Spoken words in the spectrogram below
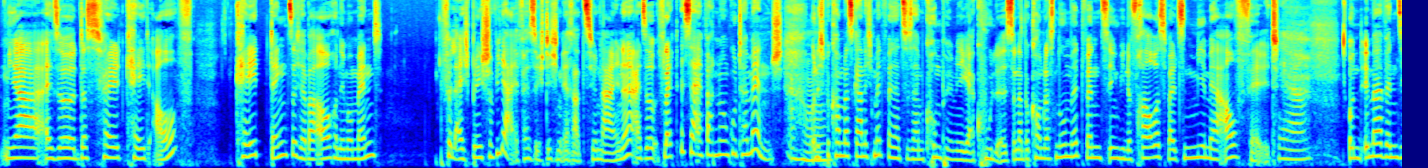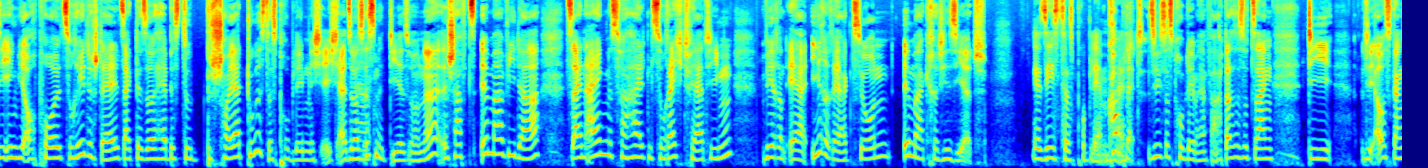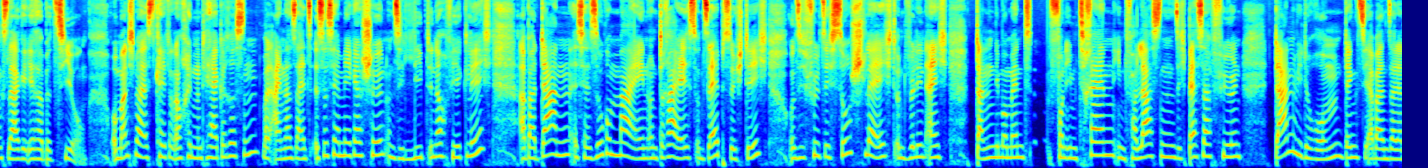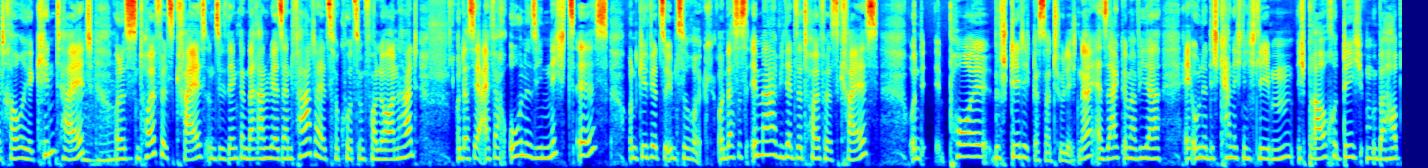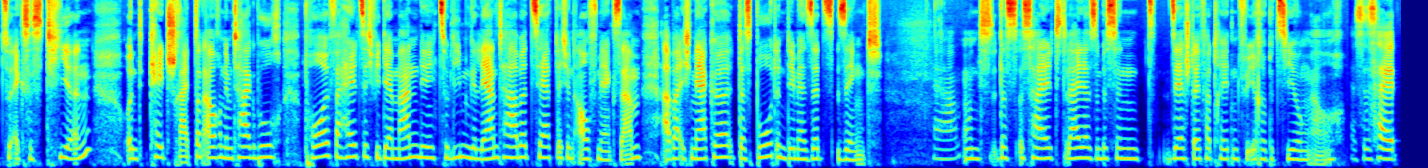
ja, also das fällt Kate auf. Kate denkt sich aber auch in dem Moment, vielleicht bin ich schon wieder eifersüchtig und irrational, ne? Also vielleicht ist er einfach nur ein guter Mensch. Und ich bekomme das gar nicht mit, wenn er zu seinem Kumpel mega cool ist, sondern bekomme das nur mit, wenn es irgendwie eine Frau ist, weil es mir mehr auffällt. Ja. Und immer, wenn sie irgendwie auch Paul zur Rede stellt, sagt er so, hä, bist du bescheuert? Du bist das Problem, nicht ich. Also was Ja. ist mit dir so, ne? Er schafft es immer wieder, sein eigenes Verhalten zu rechtfertigen, während er ihre Reaktion immer kritisiert. Ja, sie ist das Problem. Komplett. Halt. Sie ist das Problem einfach. Das ist sozusagen die, die Ausgangslage ihrer Beziehung. Und manchmal ist Kate dann auch hin und her gerissen, weil einerseits ist es ja mega schön und sie liebt ihn auch wirklich, aber dann ist er so gemein und dreist und selbstsüchtig und sie fühlt sich so schlecht und will ihn eigentlich dann in dem Moment von ihm trennen, ihn verlassen, sich besser fühlen. Dann wiederum denkt sie aber an seine traurige Kindheit mhm. und es ist ein Teufelskreis und sie denkt dann daran, wie er seinen Vater jetzt vor kurzem verloren hat und dass er einfach ohne sie nichts ist und geht wieder zu ihm zurück. Und das ist immer wieder dieser Teufelskreis. Und Paul bestätigt das natürlich. Ne? Er sagt immer wieder, ey, ohne dich kann ich nicht leben. Ich brauche dich, um überhaupt zu existieren. Und Kate schreibt dann auch in dem Tagebuch, Paul verhält sich wie der Mann, den ich zu lieben gelernt habe, zärtlich und aufmerksam. Aber ich merke, das Boot, in dem er sitzt, sinkt. Ja. Und das ist halt leider so ein bisschen sehr stellvertretend für ihre Beziehung auch. Es ist halt,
